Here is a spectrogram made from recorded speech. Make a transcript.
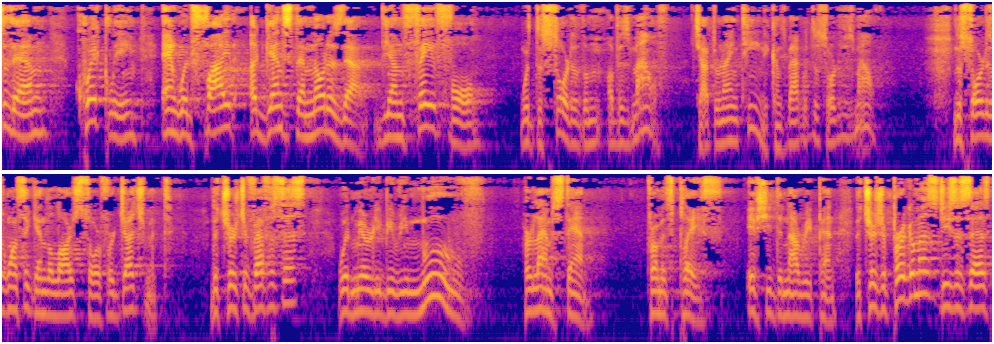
to them quickly and would fight against them. Notice that. The unfaithful with the sword of, the, of his mouth. Chapter 19, he comes back with the sword of his mouth. The sword is once again the large sword for judgment. The church of Ephesus would merely be remove her lampstand from its place if she did not repent. The church of Pergamos, Jesus says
